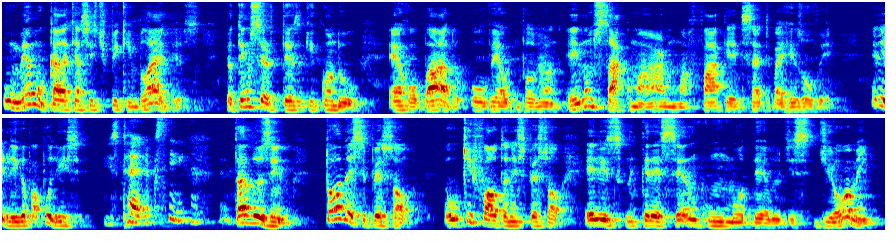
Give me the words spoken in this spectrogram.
O mesmo cara que assiste Picking Blinders eu tenho certeza que quando é roubado ou vê algum problema, ele não saca uma arma, uma faca, etc. e vai resolver. Ele liga para a polícia. Espero que sim. Traduzindo, Todo esse pessoal, o que falta nesse pessoal? Eles cresceram com um modelo de, de homem,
